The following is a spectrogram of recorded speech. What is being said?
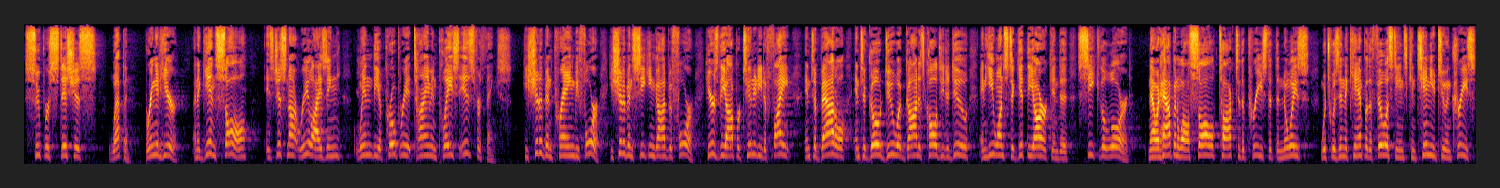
superstitious weapon. Bring it here. And again, Saul is just not realizing when the appropriate time and place is for things. He should have been praying before. He should have been seeking God before. Here's the opportunity to fight and to battle and to go do what God has called you to do. And he wants to get the ark and to seek the Lord. Now it happened while Saul talked to the priest that the noise which was in the camp of the Philistines continued to increase.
